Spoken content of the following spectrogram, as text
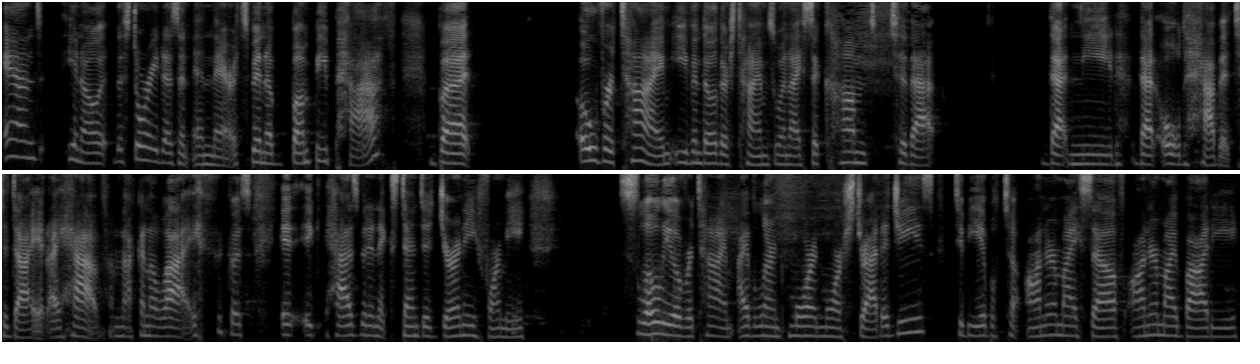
And, you know, the story doesn't end there. It's been a bumpy path, but over time, even though there's times when I succumbed to that that need that old habit to diet i have i'm not going to lie because it, it has been an extended journey for me slowly over time, I've learned more and more strategies to be able to honor myself, honor my body,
